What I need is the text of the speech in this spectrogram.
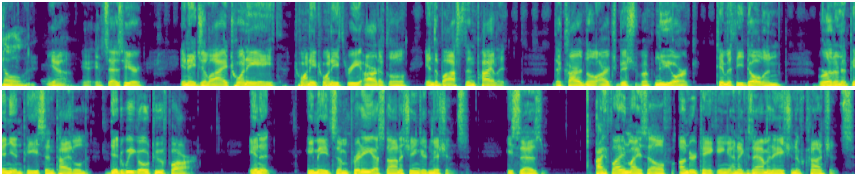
Dolan. Yeah, it says here in a July 28th, 2023 article in the Boston Pilot, the Cardinal Archbishop of New York, Timothy Dolan, wrote an opinion piece entitled, Did We Go Too Far? In it, he made some pretty astonishing admissions. He says, I find myself undertaking an examination of conscience.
